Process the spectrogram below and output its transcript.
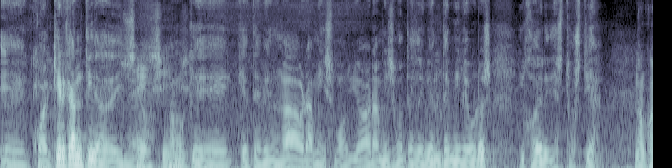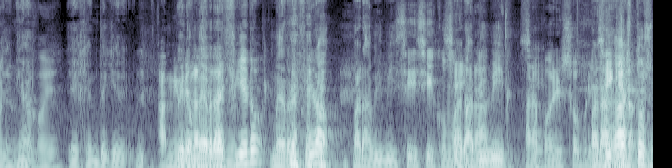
eh, cualquier cantidad de dinero Sí, sí, ¿no? sí. Que, que te venga ahora mismo. Yo ahora mismo te doy 20.000 euros y joder, y dices, "Tú, hostia. No, coño, genial". jodido. Y hay gente que... A mí me Pero me, año. refiero, me refiero a para vivir. Sí, sí, como para, vivir. Para Sí. poder sobrevivir. Para Sí, que no- gastos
